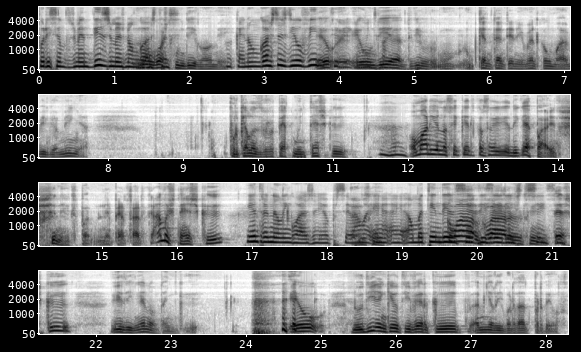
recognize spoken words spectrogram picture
ou e simplesmente dizes, mas não, não gostas? Não gosto que me digam a mim. Ok, não gostas de ouvir Eu, eu um dia bem. tive um pequeno entendimento com uma amiga minha, porque ela repete muito, tens que. Uhum. Oh Mário, não sei o que, eu digo, é pá, nem, pensar, ah, mas tens que. Entra na linguagem, eu percebo. Há uma, é, é, uma tendência claro, a dizer claro, isto. Sim, sim, tens que. E eu digo, eu não tenho que. Eu. No dia em que eu tiver que, a minha liberdade perdeu-se.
